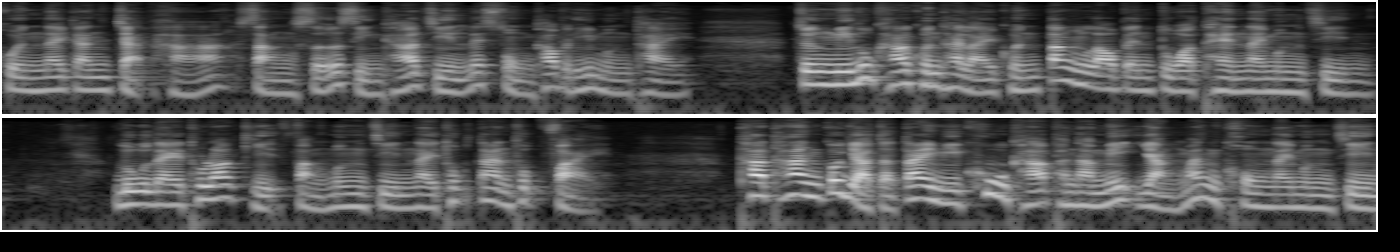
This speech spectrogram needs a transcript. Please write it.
คนในการจัดหาสั่งซื้อสินค้าจีนและส่งเข้าไปที่เมืองไทย จึงมีลูกค้าคนไทยหลายคนตั้งเราเป็นตัวแทนในเมืองจีนดูแลธุรกิจฝั่งเมืองจีนในทุกด้านทุกฝ่ายถ้าท่านก็อยากจะได้มีคู่ค้าพันธมิตรอย่างมั่นคงในเมืองจีน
